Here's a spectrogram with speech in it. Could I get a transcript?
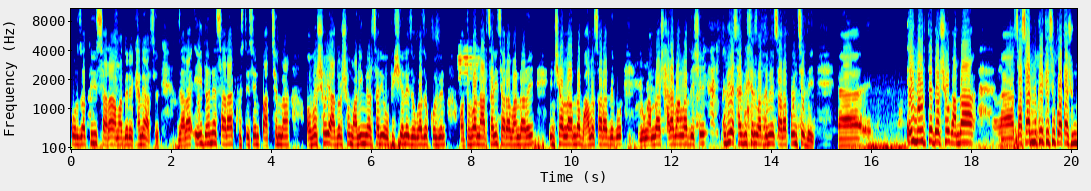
প্রজাতির চারা আমাদের এখানে আছে। যারা এই ধরনের চারা খুঁজতেছেন পাচ্ছেন না, অবশ্যই আদর্শ মানিক নার্সারি অফিসিয়ালে যোগাযোগ করবেন অথবা নার্সারি চারা ভান্ডারে ইনশাল্লাহ আমরা ভালো চারা দেব এবং আমরা সারা বাংলাদেশে কুরিয়ার সার্ভিসের মাধ্যমে চারা পৌঁছে দেই। এই মুহূর্তে দর্শক, আমরা চাচার মুখে কিছু কথা শুনব।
